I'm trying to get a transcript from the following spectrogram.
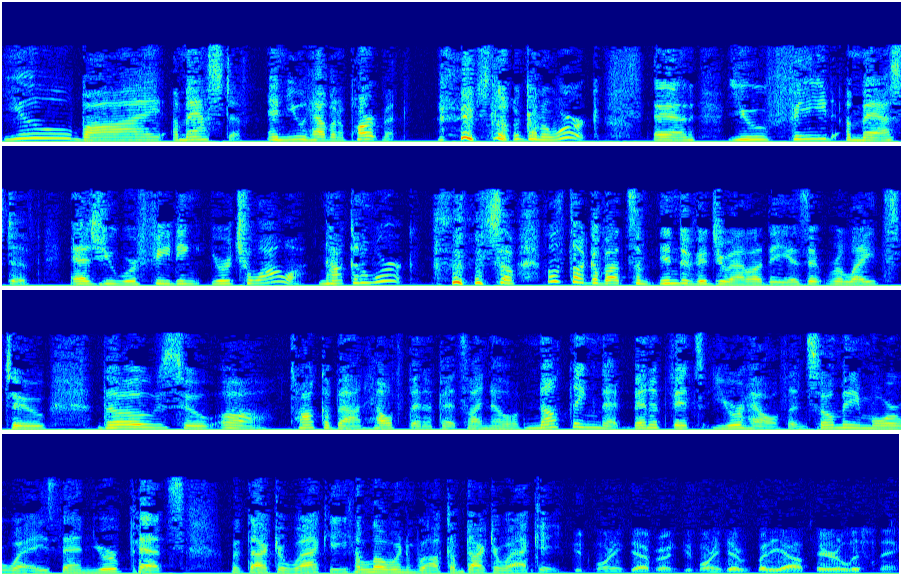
You buy a Mastiff and you have an apartment it's not going to work. And you feed a mastiff as you were feeding your chihuahua. Not going to work. so let's talk about some individuality as it relates to those who oh, talk about health benefits. I know of nothing that benefits your health in so many more ways than your pets with Dr. Wacky. Hello and welcome, Dr. Wacky. Good morning, Deborah, and good morning to everybody out there listening.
